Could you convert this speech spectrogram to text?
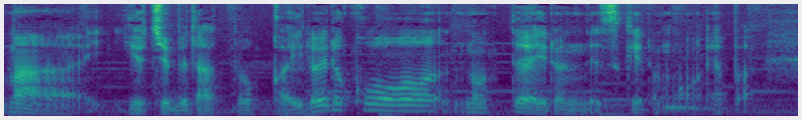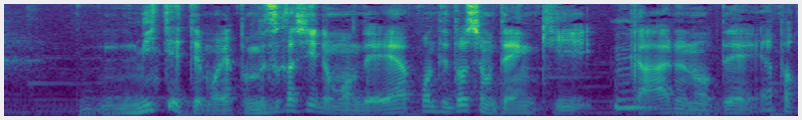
まあ、YouTube だとかいろいろこう載ってはいるんですけどもやっぱ見ててもやっぱ難しいと思うんでエアコンってどうしても電気があるので、やっぱ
